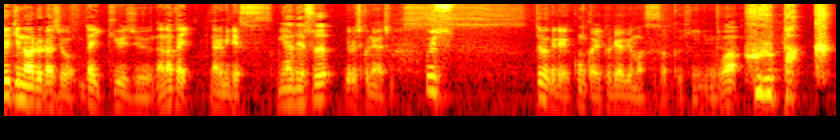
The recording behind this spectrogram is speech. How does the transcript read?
行きのあるラジオ第97回なるみです。宮です。よろしくお願いします。うっす。というわけで今回取り上げます作品はフルパック。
